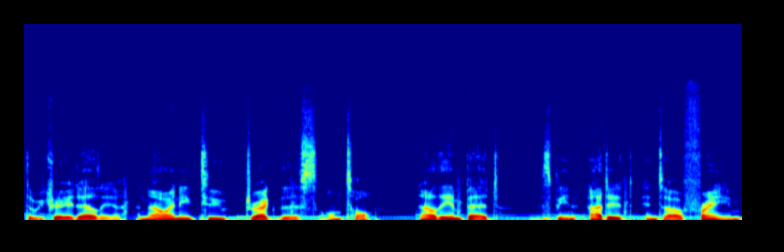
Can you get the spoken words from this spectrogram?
that we created earlier. And now I need to drag this on top. Now the embed has been added into our frame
